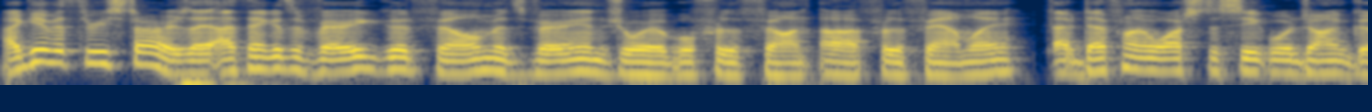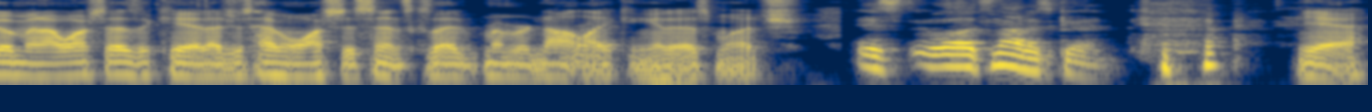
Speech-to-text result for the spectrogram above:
I give it three stars. I, I think it's a very good film. It's very enjoyable for the fun, uh, for the family. I've definitely watched the sequel John Goodman. I watched it as a kid. I just haven't watched it since because I remember not Right. liking it as much. It's well, it's not as good. Yeah.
